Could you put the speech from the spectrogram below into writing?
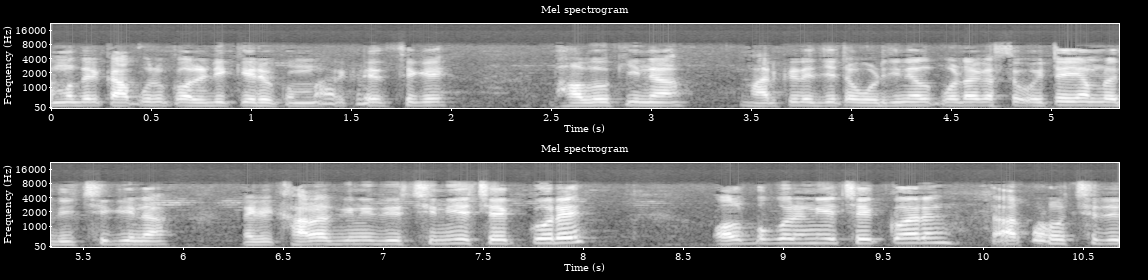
আমাদের কাপড় কোয়ালিটি কীরকম? মার্কেটের থেকে ভালো কি না মার্কেটে যেটা অরিজিনাল প্রোডাক্ট আছে, ওইটাই আমরা দিচ্ছি কি না নাকি খারাপ জিনিস দিচ্ছি? নিয়ে চেক করে, অল্প করে নিয়ে চেক করেন। তারপর হচ্ছে যে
